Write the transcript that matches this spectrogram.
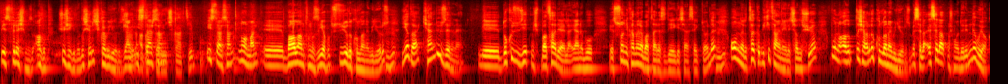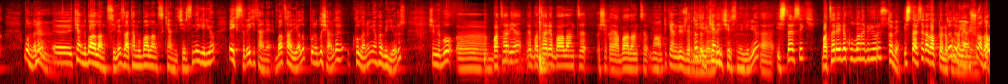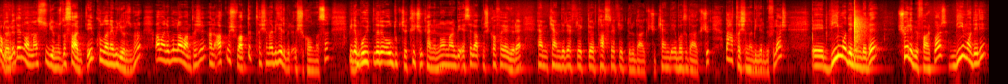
biz flash'ımızı alıp şu şekilde dışarı çıkabiliyoruz. Yani Şöyle istersen çıkartayım. istersen normal e, bağlantımızı yapıp stüdyoda kullanabiliyoruz. Ya da kendi üzerine 970 bataryayla yani bu e, Sony kamera bataryası diye geçer sektörde. Onları takıp iki taneyle çalışıyor. Bunu alıp dışarıda kullanabiliyoruz. Mesela SL60 modelinde bu yok. Bunları e, kendi bağlantısıyla zaten bu bağlantısı kendi içerisinde geliyor. Ekstra iki tane batarya alıp bunu dışarıda kullanım yapabiliyoruz. Şimdi bu e, batarya ve batarya bağlantı, ışık ayağı bağlantı mountu kendi üzerinde Tabii tabii geliyor kendi dedik. içerisinde geliyor. Ee, istersek bataryayla kullanabiliyoruz. Tabii. İstersek adaptörle Tabii tabii kullanabiliyoruz. yani şu adaptörle de normal stüdyomuzda sabitleyip kullanabiliyoruz bunu. Ama hani bunun avantajı hani 60 wattlık taşınabilir bir ışık olması. Bir de boyutları oldukça küçük. Hani normal bir SL60 kafaya göre hem kendi reflektör, tas reflektörü daha küçük, kendi ebatı daha küçük. Daha taşınabilir bir flash. Ee, B modelinde de şöyle bir fark var. B modeli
